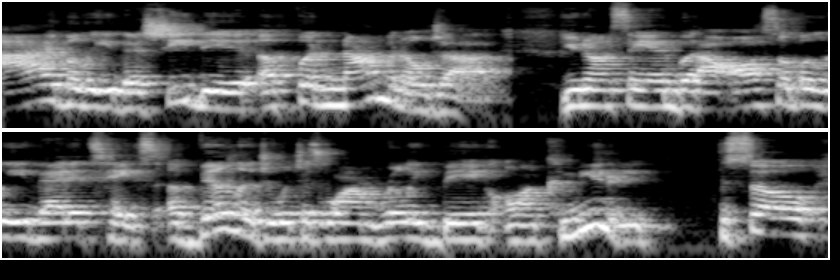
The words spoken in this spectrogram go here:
i believe that she did a phenomenal job you know what i'm saying but i also believe that it takes a village which is why i'm really big on community so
